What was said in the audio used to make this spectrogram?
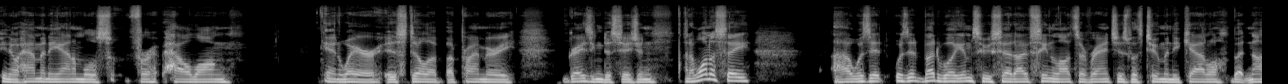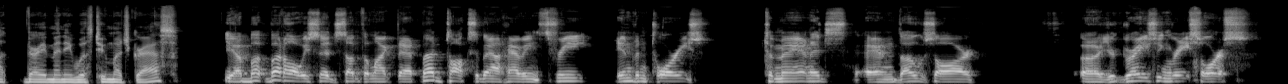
you know, how many animals for how long and where is still a, a primary grazing decision. And I want to say, uh, was it was it Bud Williams who said, "I've seen lots of ranches with too many cattle, but not very many with too much grass." Yeah, but Bud always said something like that. Bud talks about having three inventories to manage, and those are uh, your grazing resource,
